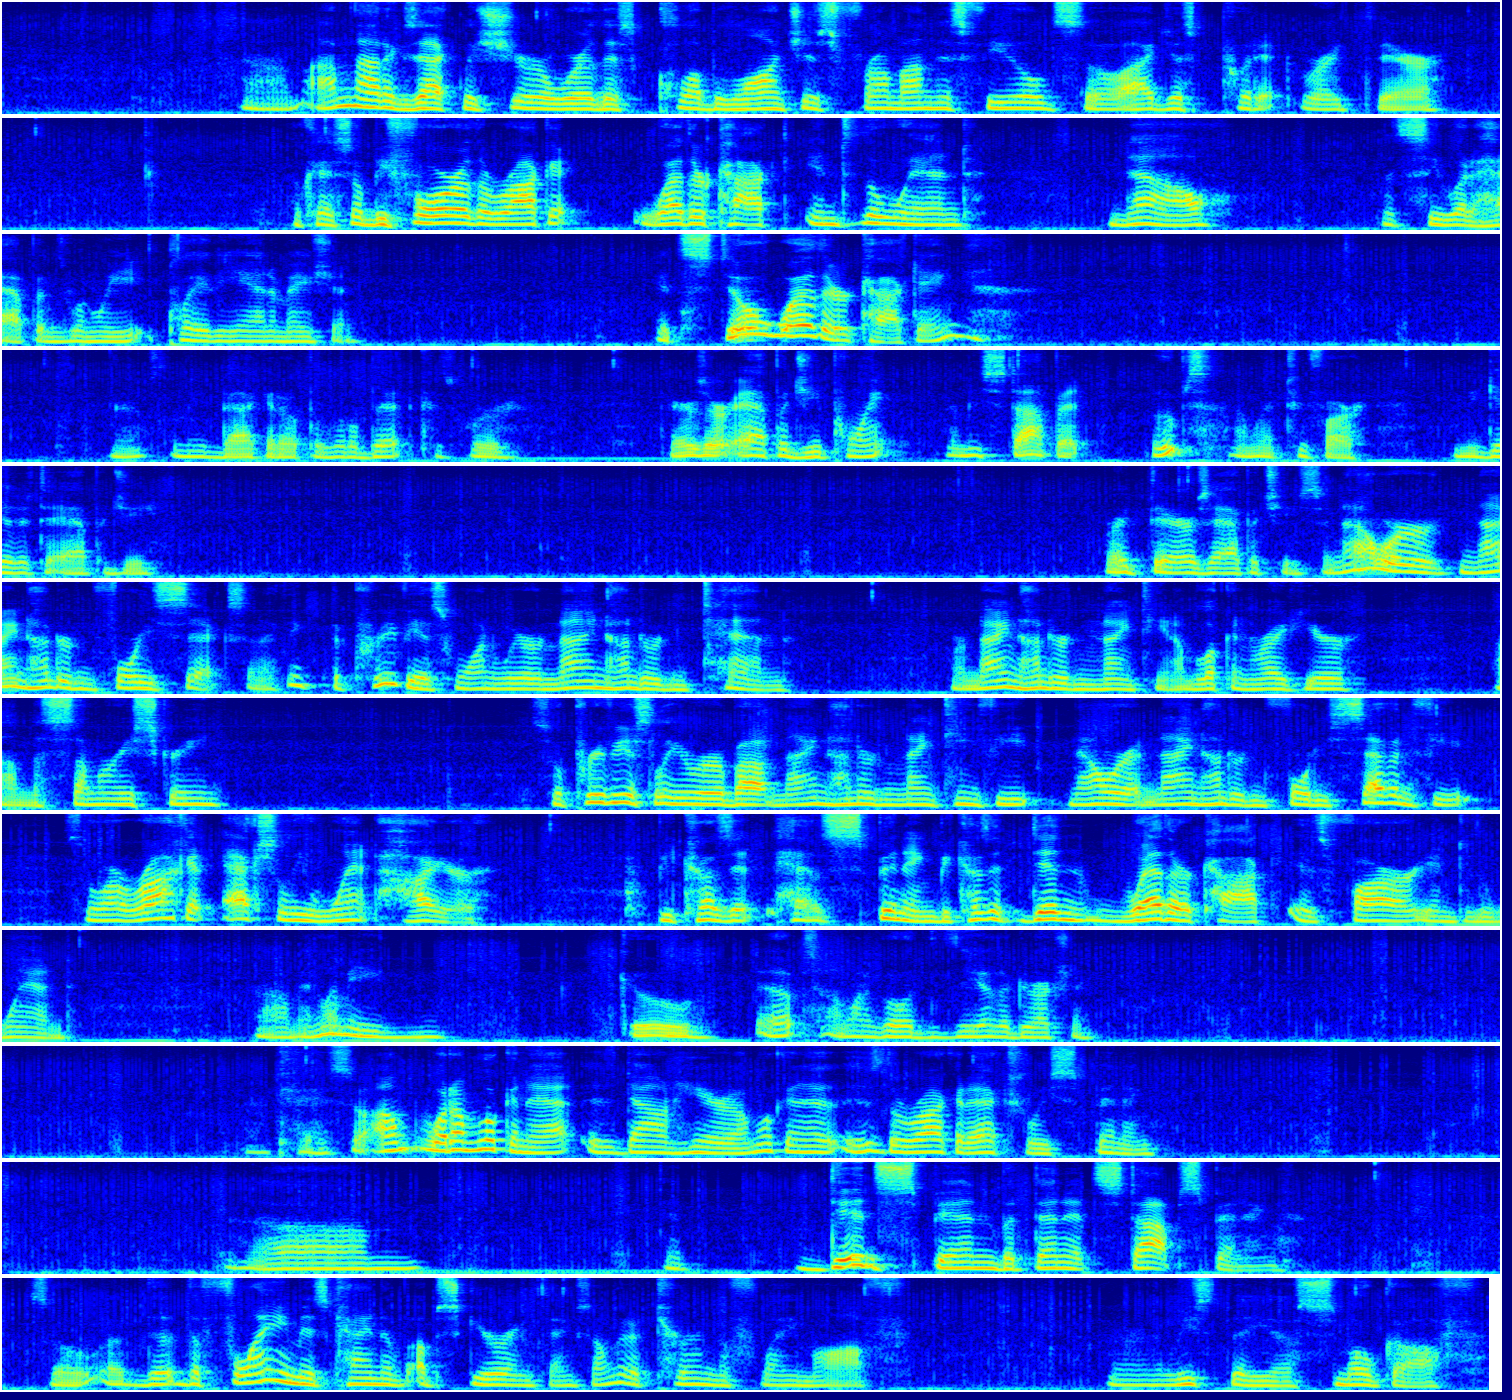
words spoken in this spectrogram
Um, I'm not exactly sure where this club launches from on this field, so I just put it right there. Okay, so before the rocket weathercocked into the wind, now let's see what happens when we play the animation. It's still weathercocking. Let me back it up a little bit because we're, there's our apogee point. Let me stop it. Oops, I went too far. Let me get it to apogee. Right there is apogee. So now we're 946, and I think the previous one we were 910 or 919. I'm looking right here on the summary screen. So previously we were about 919 feet. Now we're at 947 feet. So our rocket actually went higher because it has spinning, because it didn't weathercock as far into the wind. Um, and let me go Oops, I want to go the other direction. Okay, so I'm, what I'm looking at is down here. I'm looking at, is the rocket actually spinning? Um, it did spin, but then it stopped spinning. So uh, the, the flame is kind of obscuring things. So I'm going to turn the flame off, or at least the uh, smoke off,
